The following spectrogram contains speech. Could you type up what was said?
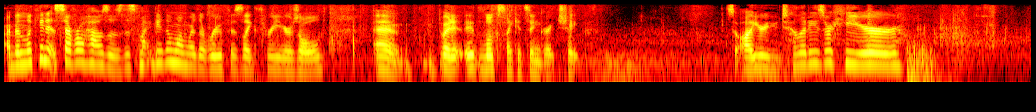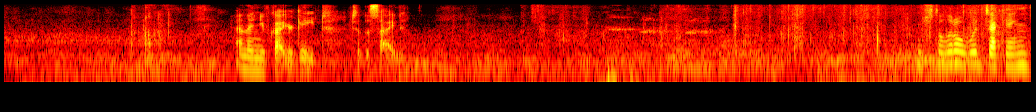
I've been looking at several houses. This might be the one where the roof is like three years old, um, but it, it looks like it's in great shape. So all your utilities are here. And then you've got your gate to the side. Just a little wood decking.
